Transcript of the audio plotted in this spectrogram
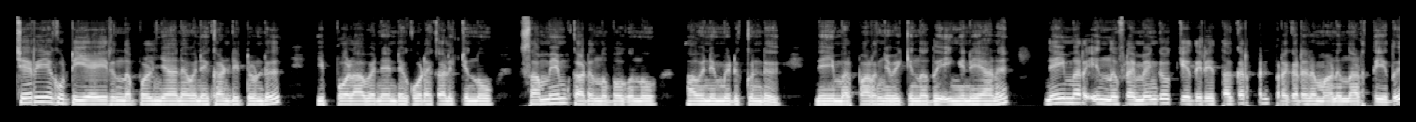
ചെറിയ കുട്ടിയായിരുന്നപ്പോൾ ഞാൻ അവനെ കണ്ടിട്ടുണ്ട്. ഇപ്പോൾ അവൻ എന്റെ കൂടെ കളിക്കുന്നു. സമയം കടന്നു പോകുന്നു. അവന് മിടുക്കുണ്ട്. നെയ്മർ പറഞ്ഞു വെക്കുന്നത് ഇങ്ങനെയാണ്. നെയ്മർ ഇന്ന് ഫ്ലെമെങ്കോക്കെതിരെ തകർപ്പൻ പ്രകടനമാണ് നടത്തിയത്.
